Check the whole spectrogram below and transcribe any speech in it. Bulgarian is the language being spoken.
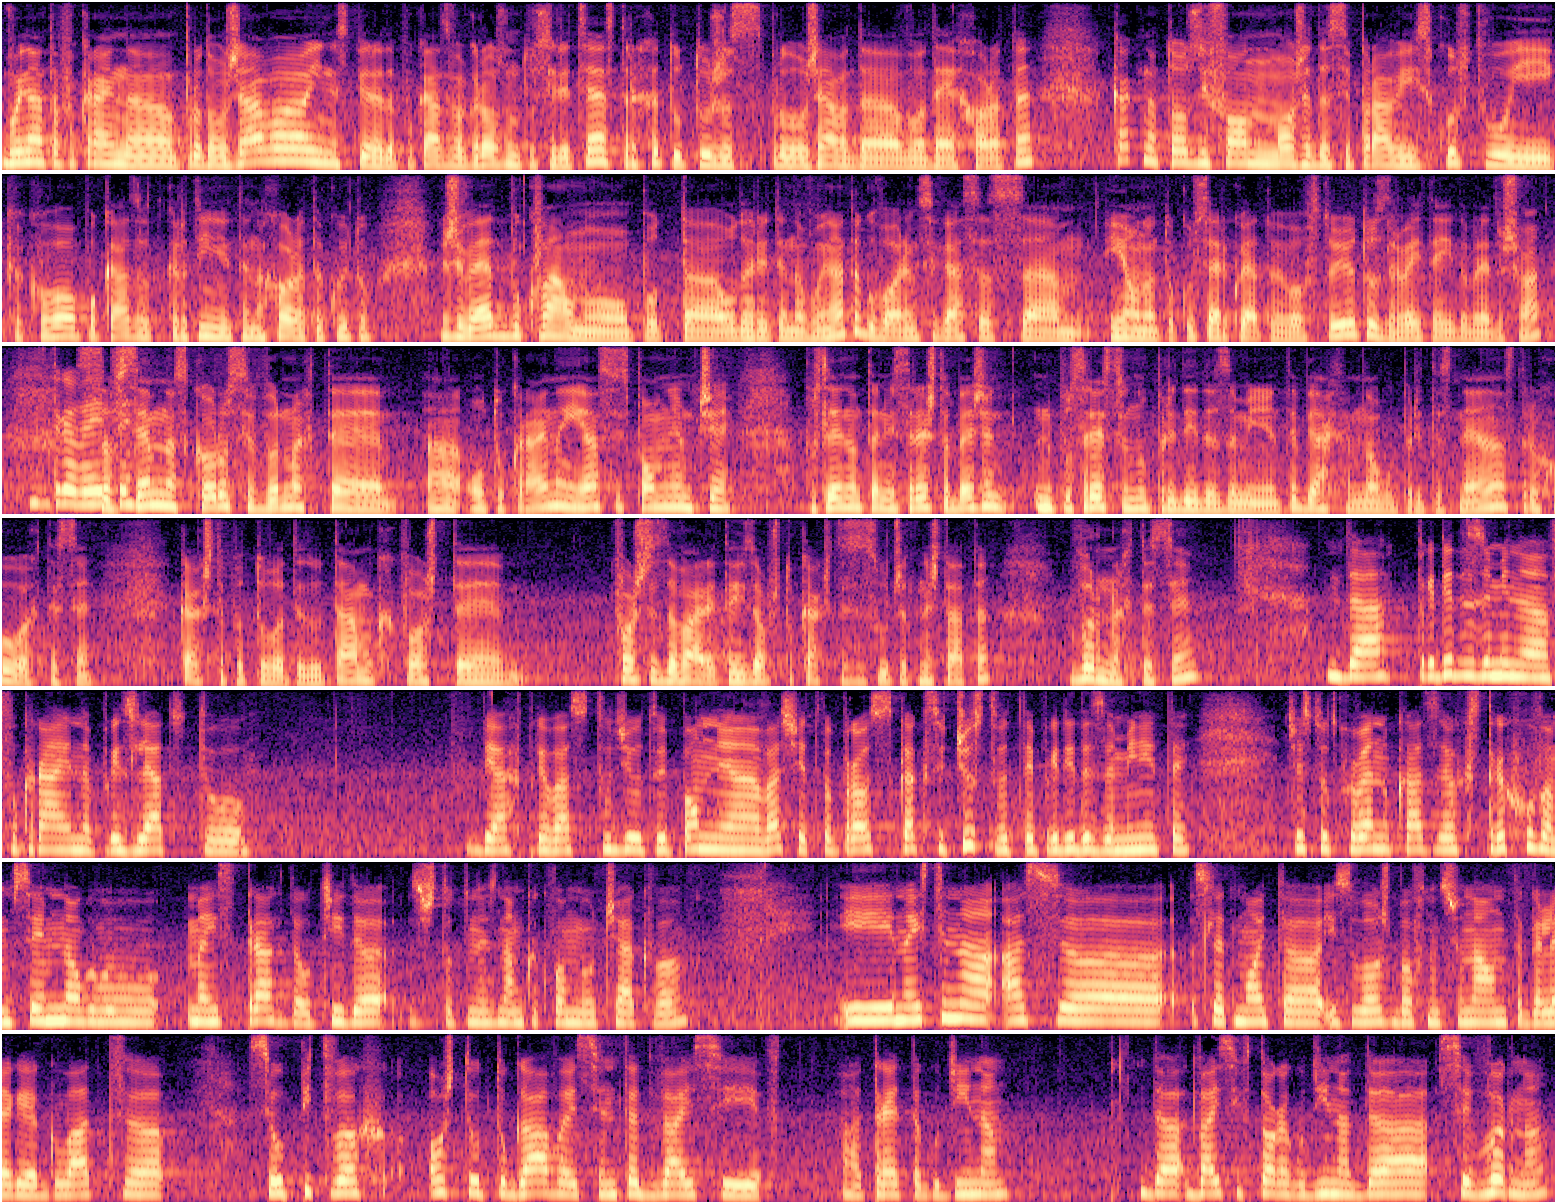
Войната в Украина продължава и не спира да показва грозното си лице. Страхът от ужас продължава да владее хората. Как на този фон може да се прави изкуство и какво показват картините на хората, които живеят буквално под ударите на войната? Говорим сега с Иона Токусер, която е в студиото. Здравейте и добре дошла. Здравейте. Съвсем наскоро се върнахте от Украина и аз си спомням, че последната ни среща беше непосредствено преди да заминете. Бяхте много притеснена, страхувахте се как ще пътувате до там, какво ще, какво ще заварите, изобщо как ще се случат нещата. Върнахте се. Да, преди да замина в Украина през лятото, бях при вас в студиото и помня вашият въпрос, как се чувствате преди да замините. Често откровено казах, страхувам се много ме и страх да отида, защото не знам какво ме очаква. И наистина аз след моята изложба в Националната галерия Глад се опитвах още от тогава, есента 23-та година, да, 22 година, да се върна.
